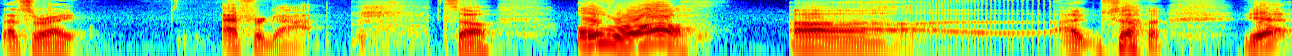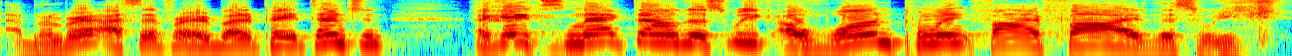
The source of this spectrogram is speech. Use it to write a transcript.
That's right. I forgot. So overall, uh, I so yeah, I remember I said for everybody to pay attention. I gave SmackDown this week a one point five five this week.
